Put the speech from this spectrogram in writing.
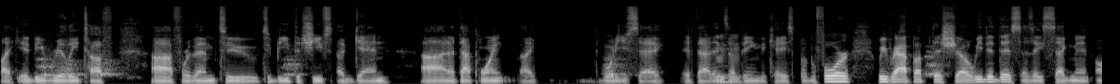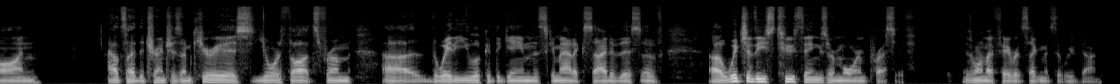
Like it'd be really tough uh, for them to to beat the Chiefs again. Uh, and at that point, like, what do you say if that ends mm-hmm. up being the case? But before we wrap up this show, we did this as a segment on outside the trenches. I'm curious your thoughts from uh, the way that you look at the game and the schematic side of this. Of uh, which of these two things are more impressive? Is one of my favorite segments that we've done.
